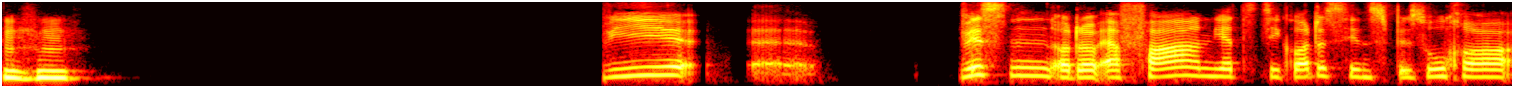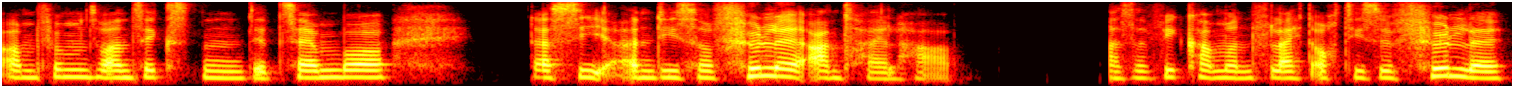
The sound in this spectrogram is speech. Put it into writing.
Mhm. wie äh, wissen oder erfahren jetzt die Gottesdienstbesucher am 25. Dezember, dass sie an dieser Fülle Anteil haben? Also wie kann man vielleicht auch diese Fülle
